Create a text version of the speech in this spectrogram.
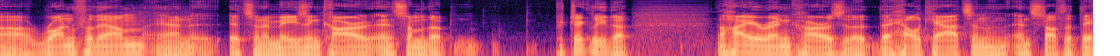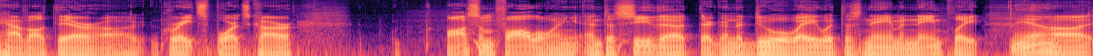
uh, run for them, and it's an amazing car. And some of the, particularly the, the higher end cars, the the Hellcats and, and stuff that they have out there, uh, great sports car, awesome following, and to see that they're going to do away with this name and nameplate, Yeah. uh,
